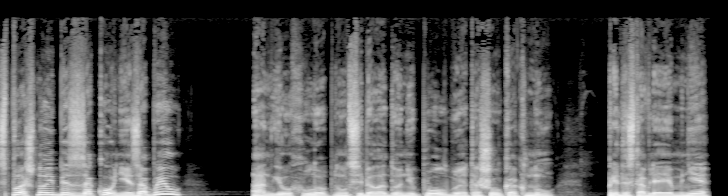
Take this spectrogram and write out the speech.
сплошное беззаконие. Забыл? Ангел хлопнул себя ладонью по лбу и отошел к окну, предоставляя мне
